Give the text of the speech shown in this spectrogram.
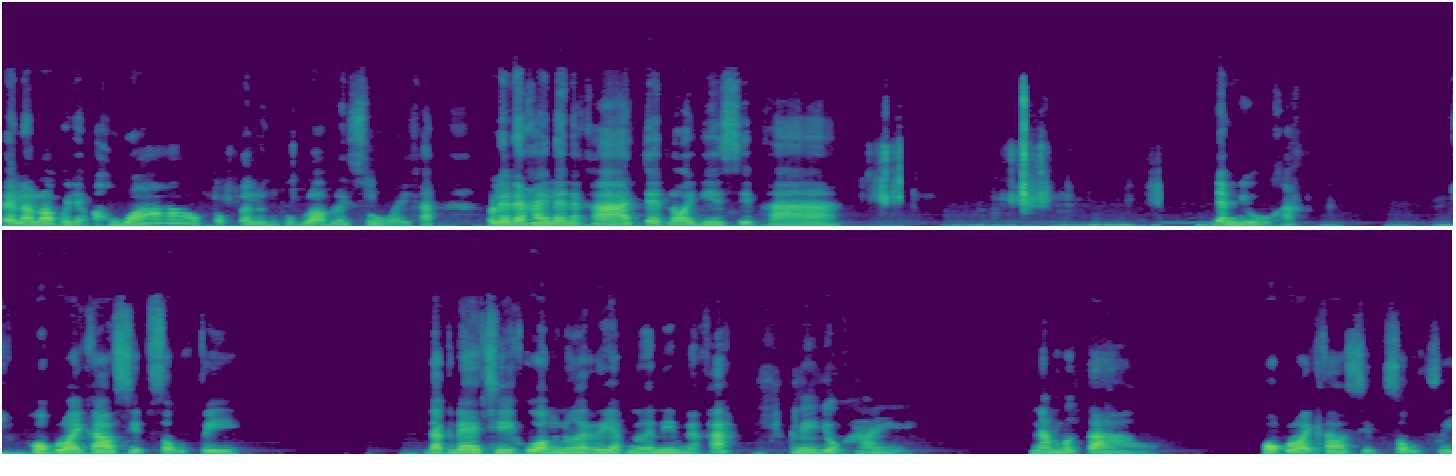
แต่ละรอบก็ยังอ้าวว้าวตกตะลึงทุกรอบเลยสวยค่ะก็เลยได้ให้เลยนะคะเจ็ดร้อยยี่สิบค่ะ ยังอยู่ค่ะหกร้อยเก้าสิบส่งฟรี ดักแด้ชีกวงเนื้อเรียบเนื้อนิ่มนะคะ อันนี้ยกให้นัมเบอร์เก้าหกร้อยเก้าสิบส่งฟรี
